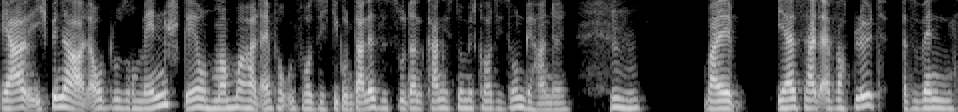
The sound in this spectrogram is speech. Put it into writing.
ja, ich bin da halt auch bloß ein Mensch, gell, und manchmal halt einfach unvorsichtig. Und dann ist es so, dann kann ich es nur mit Cortison behandeln. Mhm. Weil, ja, es ist halt einfach blöd. Also wenn,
